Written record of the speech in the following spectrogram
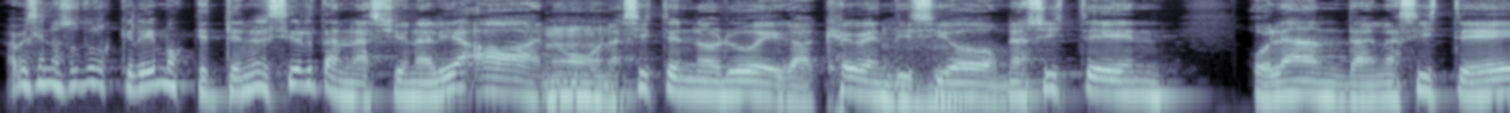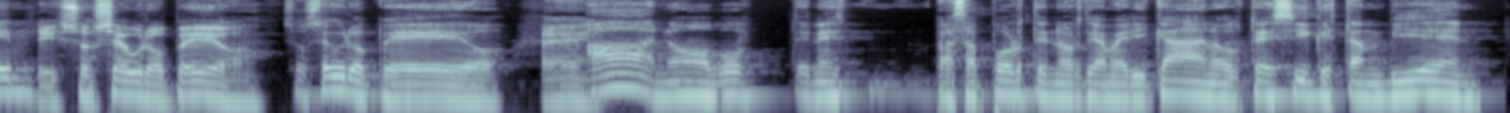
A veces nosotros creemos que tener cierta nacionalidad, ah, no, mm. naciste en Noruega, qué bendición, naciste en Holanda, naciste en... Sí, sos europeo. Sos europeo. Ah, no, vos tenés pasaporte norteamericano, ustedes sí que están bien.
